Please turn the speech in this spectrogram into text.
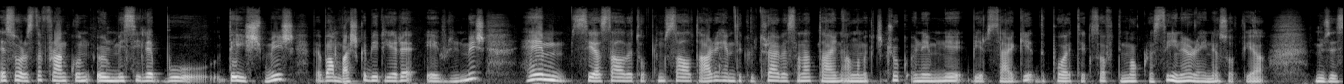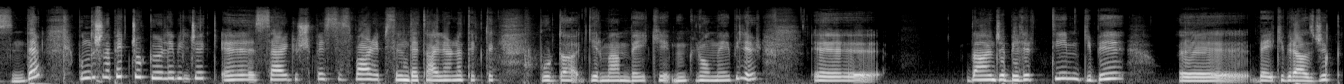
E sonrasında Franco'nun ölmesiyle bu değişmiş ve bambaşka bir yere evrilmiş. Hem siyasal ve toplumsal tarih hem de kültürel ve sanat tarihini anlamak için çok önemli bir sergi The Poetics of Democracy yine Reina Sofia Müzesi'nde. Bunun dışında pek çok görülebilecek e, sergi şüphesiz var. Hepsinin detaylarına tek tek burada girmem belki mümkün olmayabilir. E, daha önce belirttiğim gibi e, belki birazcık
